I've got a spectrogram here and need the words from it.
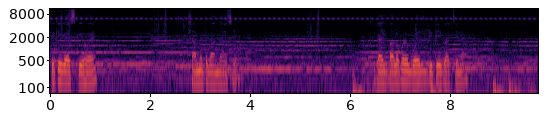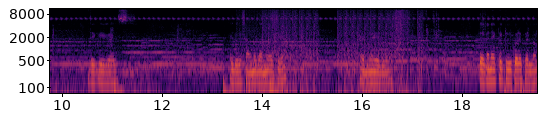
দেখি গাইজ কী হয়। সামনে তো বান্ধা আছে। গাছ ভালো করে বয়েল দিতেই পারছি না। দেখি গাইস এই দেখো সামনে বান্ধা আছে হেড মেরে দিলাম। তো এখানে একটা কিল করে ফেললাম।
